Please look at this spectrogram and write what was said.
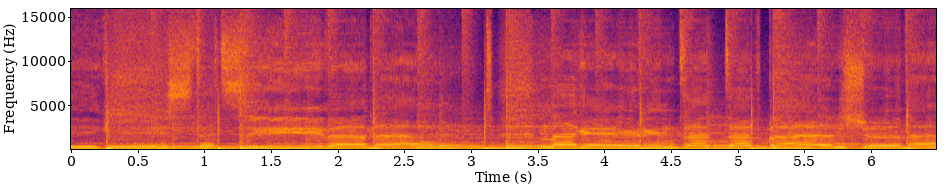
Megígézted szívemet, megérintetted bensőmet,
